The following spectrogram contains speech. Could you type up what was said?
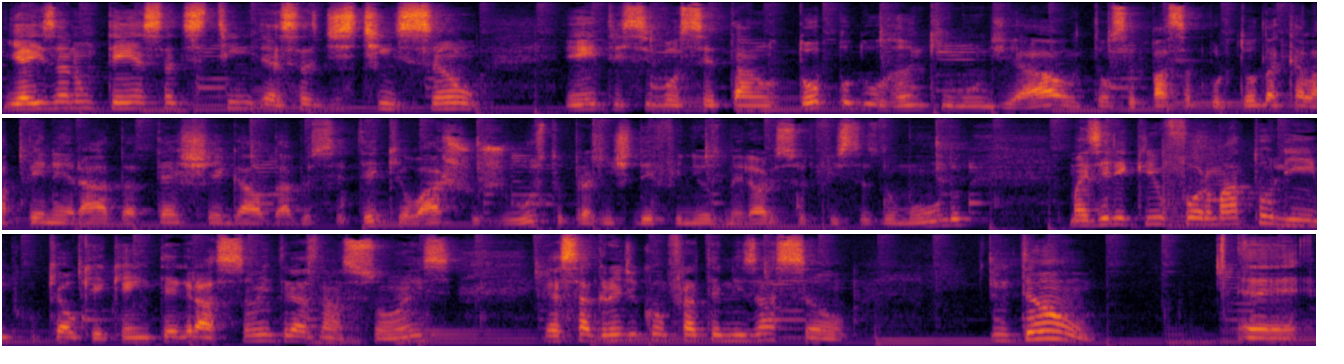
E a ISA não tem essa, distin essa distinção entre se você está no topo do ranking mundial, então você passa por toda aquela peneirada até chegar ao WCT, que eu acho justo para a gente definir os melhores surfistas do mundo, mas ele cria o formato olímpico, que é o quê? Que é a integração entre as nações e essa grande confraternização. Então, é,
